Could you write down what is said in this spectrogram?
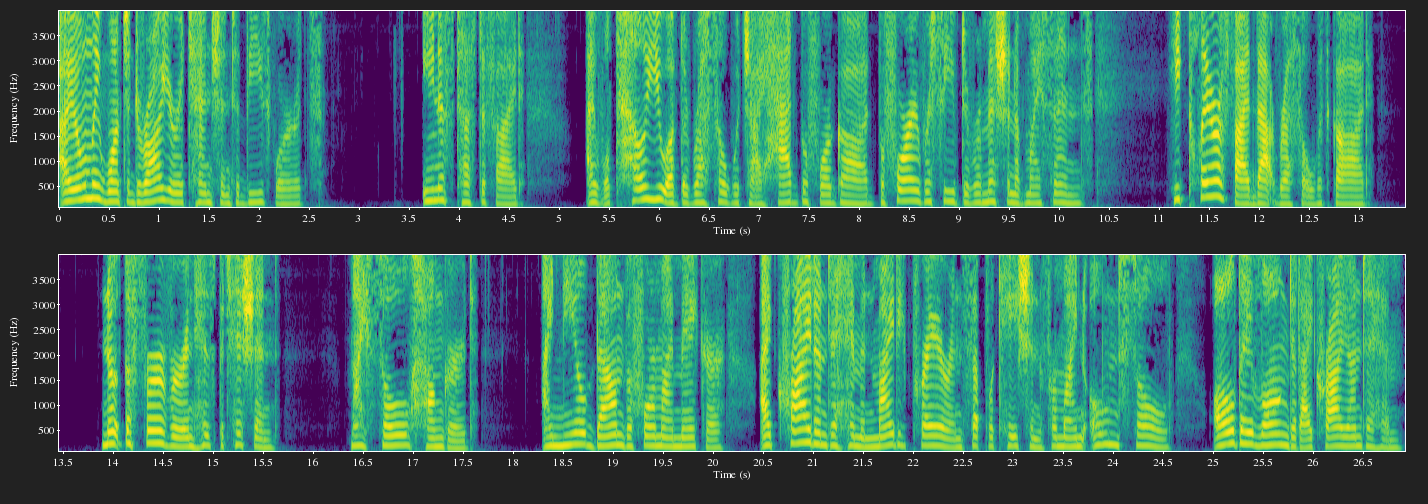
I only want to draw your attention to these words. Enos testified, I will tell you of the wrestle which I had before God before I received a remission of my sins. He clarified that wrestle with God. Note the fervor in his petition. My soul hungered. I kneeled down before my Maker. I cried unto him in mighty prayer and supplication for mine own soul. All day long did I cry unto him.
